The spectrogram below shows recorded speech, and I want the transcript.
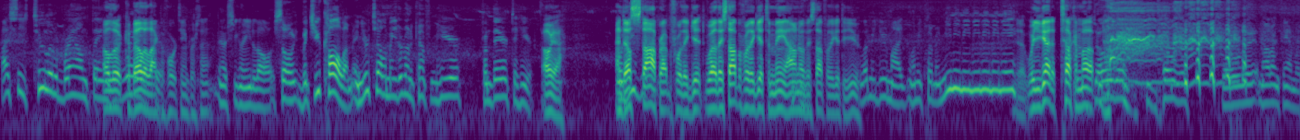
I see two little brown things. Oh look, Cabela like the 14%. Yeah, she's gonna eat it all. So, but you call them, and you're telling me they're gonna come from here, from there to here. Oh yeah. And Well, they'll stop right before they get. Well, they stop before they get to me. I don't know if they stop before they get to you. Let me do my. Let me clear my me me me me me me me. Yeah, Well, you got to tuck them up. Do re, do re, do re. Not on camera.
